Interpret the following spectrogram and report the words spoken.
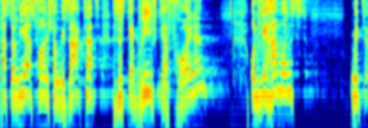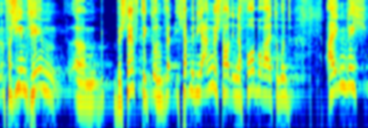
Pastor Lias vorhin schon gesagt hat, es ist der Brief der Freude. Und wir haben uns mit verschiedenen Themen ähm, beschäftigt und ich habe mir die angeschaut in der Vorbereitung und eigentlich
